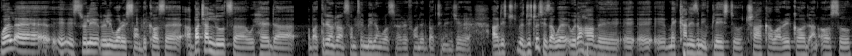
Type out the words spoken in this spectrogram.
Well, uh, it's really, really worrisome because uh, Abacha loot, uh, we heard about 300 and something million was refunded back to Nigeria. The, the, truth is that we don't have a, a, a, mechanism in place to track our record and also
